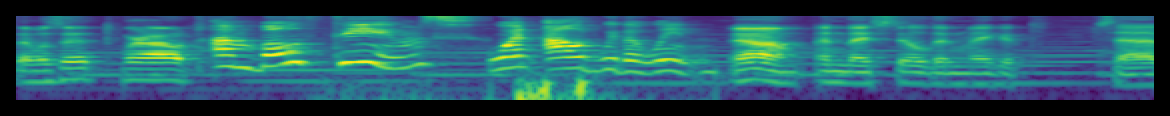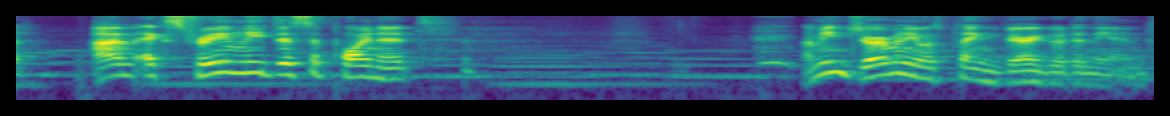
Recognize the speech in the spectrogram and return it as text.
that was it. We're out. And both teams went out with a win. Yeah, and they still didn't make it. Sad. I'm extremely disappointed. I mean, Germany was playing very good in the end.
